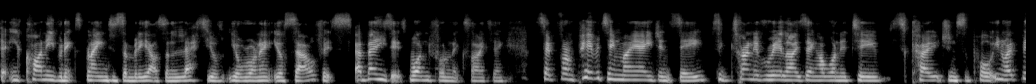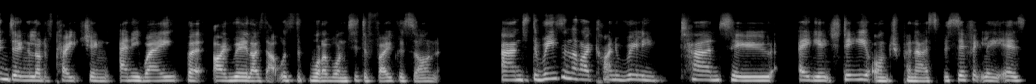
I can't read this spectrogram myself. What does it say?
that you can't even explain to somebody else unless you're you're on it yourself. It's amazing. It's wonderful and exciting. So from pivoting my agency to kind of realizing I wanted to coach and support, you know, I'd been doing a lot of coaching anyway, but I realized that was what I wanted to focus on. And the reason that I kind of really turned to ADHD entrepreneur specifically is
